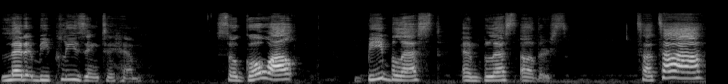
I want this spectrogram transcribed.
let it be pleasing to Him. So go out, be blessed, and bless others. Ta ta!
